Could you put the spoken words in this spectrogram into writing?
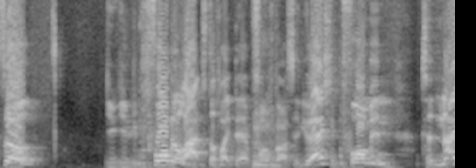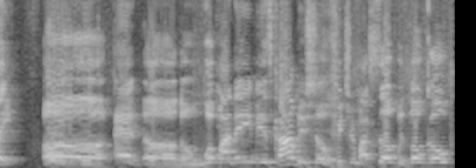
So, you, you, you performing a lot and stuff like that, performing Mm-hmm. city. You're actually performing tonight uh, at uh, the What My Name Is comedy show featuring myself with Loco,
